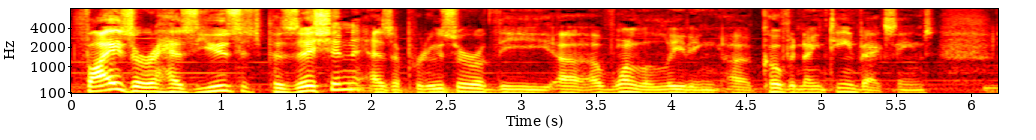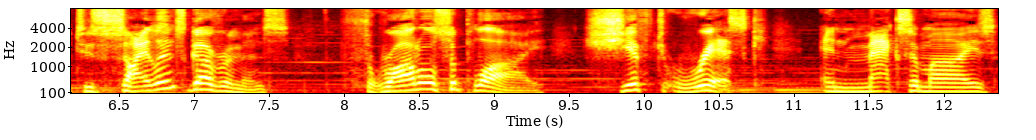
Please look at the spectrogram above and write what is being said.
Pfizer has used its position as a producer of the uh, of one of the leading uh, COVID-19 vaccines to silence governments, throttle supply, shift risk, and maximize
